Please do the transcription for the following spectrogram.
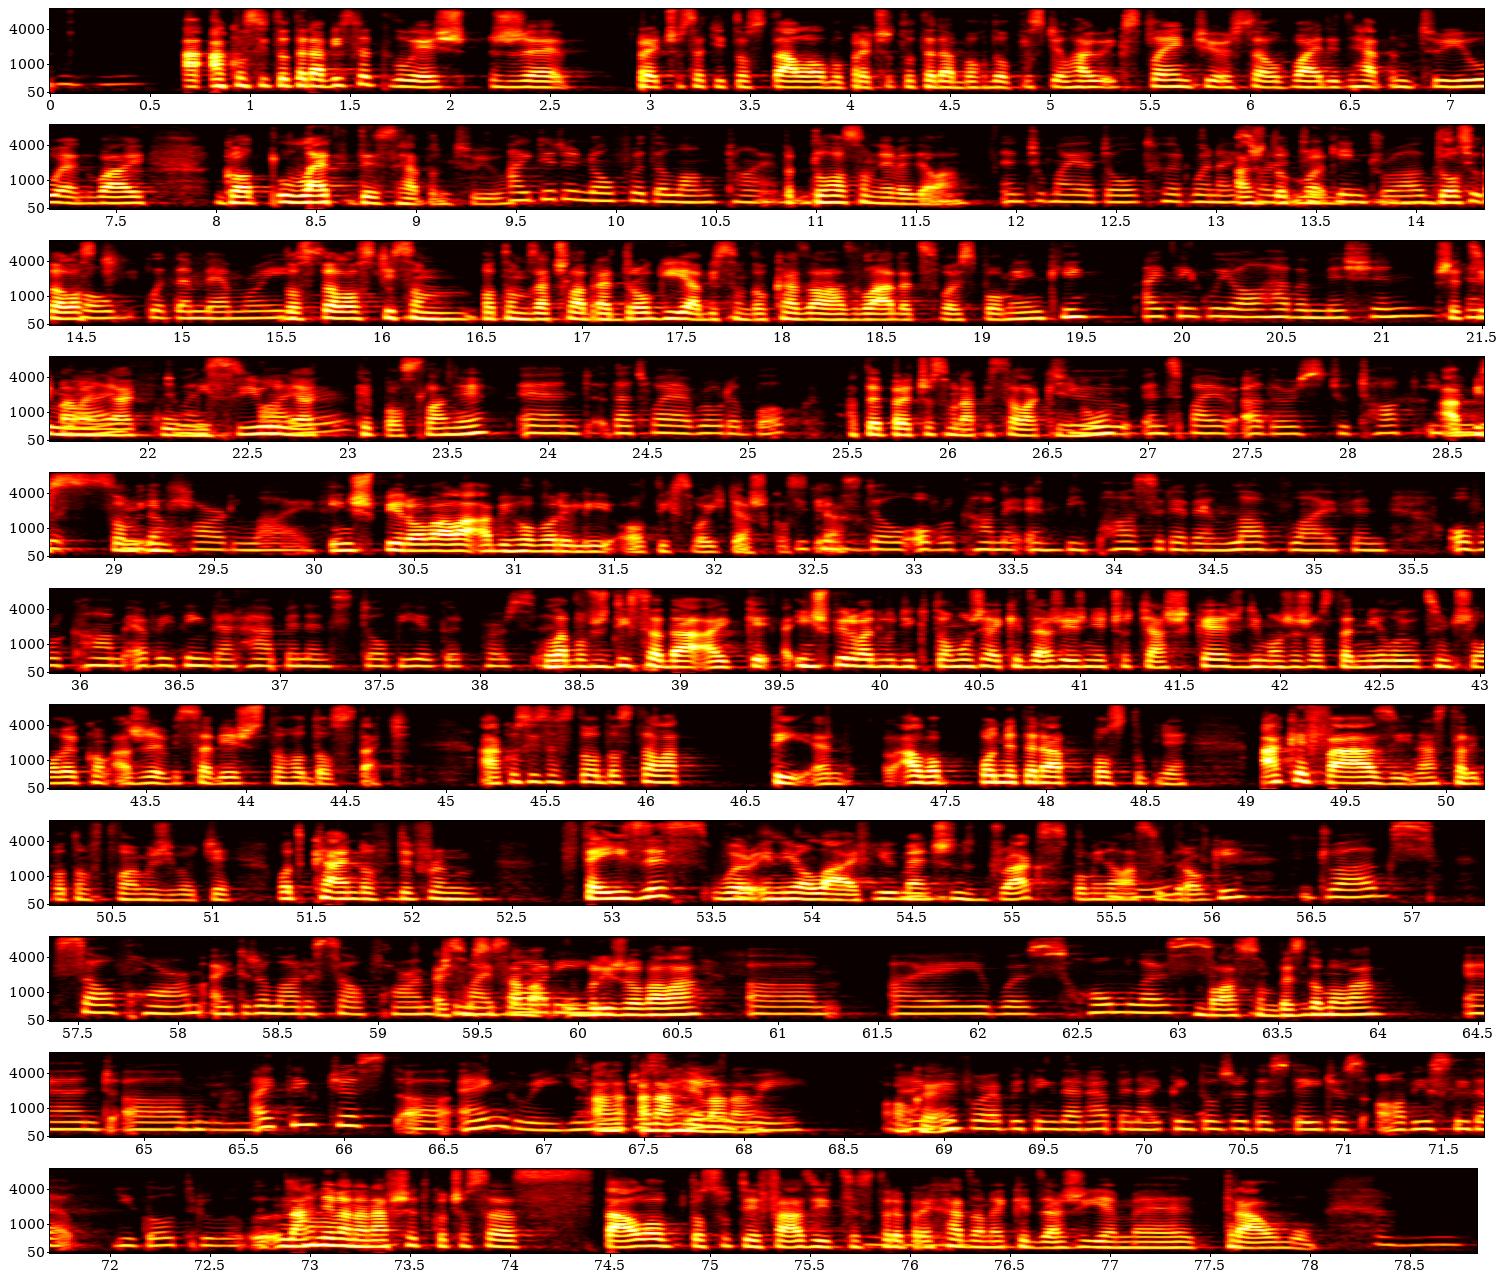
A ako si to teda vysvetľuješ, že prečo sa ti to stalo, alebo prečo to teda Boh dopustil? How you explain to yourself why did it happen to you and why God let this happen to you? I didn't know for the long time. Dlho som nevedela. And to my adulthood, when I Až do started mojej taking drugs to dospelosti- cope with the memories, Do spielosti som potom začala brať drogy, aby som dokázala zvládať svoje spomienky. I think we all have a mission Všetci máme nejakú misiu, nejaké poslanie. and that's why I wrote a book A to je prečo som napísala knihu. to inspire others to talk even Aby som in- the hard life. Inšpirovala, aby hovorili o tých svojich ťažkostiach. still overcome it and be positive and love life and overcome everything that happened and still be a good person. Lebo vždy sa dá aj ke- inšpirovať ľudí k tomu, že aj keď zažiješ niečo ťažké, vždy môžeš ostať milujúcim človekom a že sa vieš z toho dostať. A ako si sa z toho dostala ty? And, alebo poďme teda postupne. Aké fázy nastali potom v tvojom živote? What kind of different phases were in your life? You mentioned drugs, spomínala si drogy. Drugs, self-harm. I did a lot of self-harm Aj to som my si sama body. ubližovala. Um, I was homeless Bola som bezdomová. and um, I think just uh, angry, you A- a know, just nahnevaná. angry. Okay. Angry for everything that happened. I think those are the stages, obviously, that you go through. Nahnevaná na všetko, čo sa stalo, to sú tie fázy, cez ktoré prechádzame, keď zažijeme traumu.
